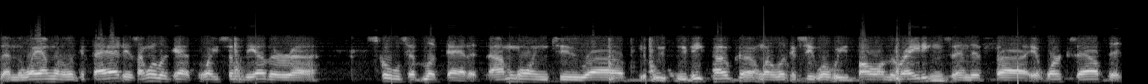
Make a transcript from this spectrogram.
then the way I'm going to look at that is I'm going to look at the way some of the other uh, schools have looked at it. I'm going to, uh, if we, we beat Poca, I'm going to look and see where we fall on the ratings. And if uh, it works out that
